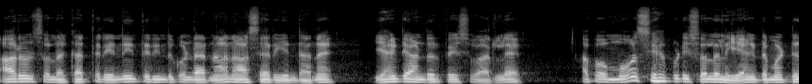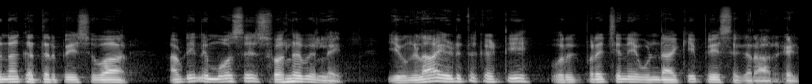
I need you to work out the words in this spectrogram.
ஆரோன் சொல்ல கத்தர் என்னையும் தெரிந்து கொண்டார் நான் ஆசாரியன் தானே என்கிட்ட ஆண்டவர் பேசுவார்ல அப்போ மோசே அப்படி சொல்லலை. என்கிட்ட மட்டும்தான் கத்தர் பேசுவார் அப்படின்னு மோசே சொல்லவில்லை. இவங்களா எடுத்து கட்டி ஒரு பிரச்சனையை உண்டாக்கி பேசுகிறார்கள்.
